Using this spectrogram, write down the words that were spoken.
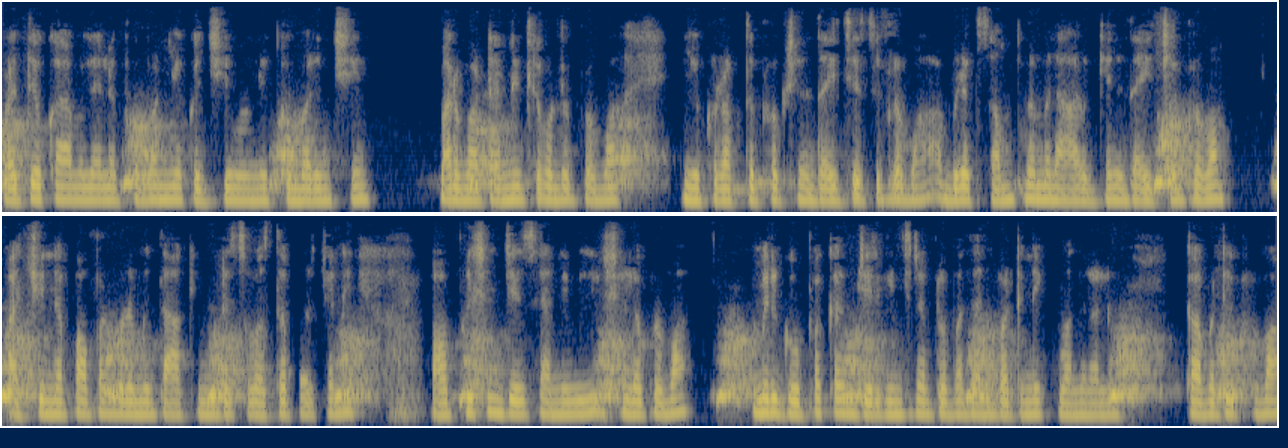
ప్రతి ఒక్క అవలేల ప్రభాని యొక్క జీవుని కుమరించి మరి వాటన్నింటిలో కూడా ప్రభా ఈ యొక్క రక్త ప్రోక్షణ దయచేసి ప్రభా ఆ బిడ్డకు సంపూర్ణమైన ఆరోగ్యాన్ని దయచే ప్రభా. ఆ చిన్న పాపను కూడా మీరు తాకి ముట్టి స్వస్థపరచండి. ఆపరేషన్ చేసే అన్ని విషయాల్లో ప్రభా మీరు గొప్పకరం జరిగించిన ప్రభా దాన్ని బట్టి నీకు వందనాలు. కాబట్టి ప్రభా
